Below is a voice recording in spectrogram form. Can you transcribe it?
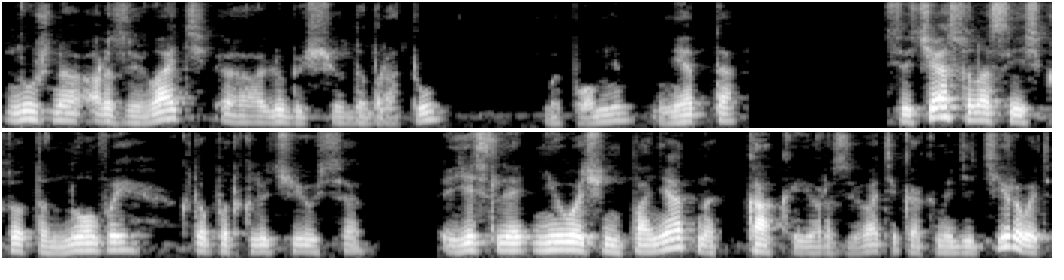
нужно развивать э, любящую доброту. Мы помним, метта. Сейчас у нас есть кто-то новый, кто подключился. Если не очень понятно, как ее развивать и как медитировать,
